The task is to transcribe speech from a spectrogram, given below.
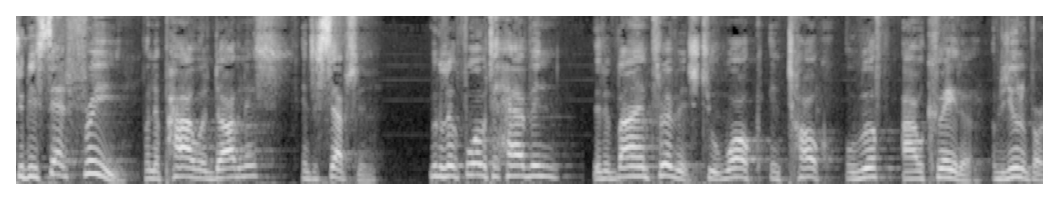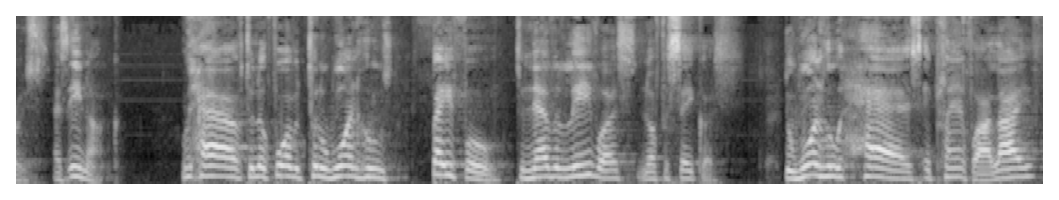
To be set free from the power of darkness and deception. We can look forward to having the divine privilege to walk and talk with our creator of the universe as Enoch. We have to look forward to the one who's faithful to never leave us nor forsake us the one who has a plan for our life,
